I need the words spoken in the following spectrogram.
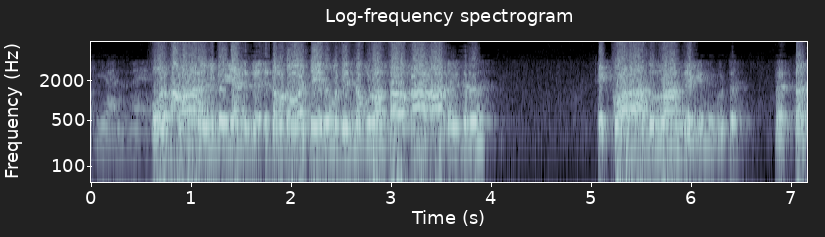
කියන්නේ මොකද සමහර විට කියන්නේ එතකොට ඔය තේරුම දෙන්න පුළුවන් තව කාට විතරද? එක්ක අරහතුන් වහන්සේ කෙනෙකුට නැත්තම්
